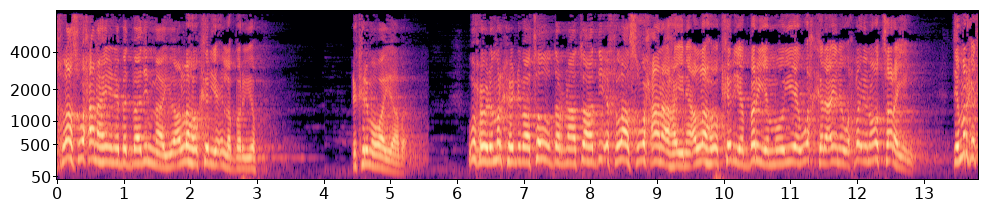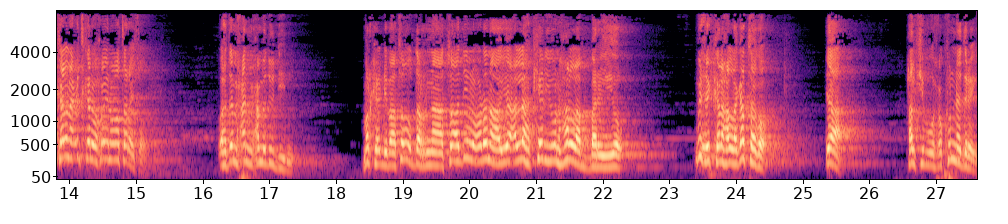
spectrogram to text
Ikhlaas waxaan ahayn ina badbaadin maayo allahoo keliya in la baryo cikrima waa yaaba wuxuu yidhi markay dhibaatadu darnaato haddii ikhlaas waxaan ahayne allah oo keliya barya mooye wax kale aynay waxba inoo tarayn. Dee marka kalena cid kale waxba inooma tarayso. Oo hadda maxaan maxamed u diidin. Markay dhibaatadu darnaato haddii la odhanaayo allah keliyuun ha la baryo wixii kale ha laga tago. Ya halkiibu wuxuu ku nadray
